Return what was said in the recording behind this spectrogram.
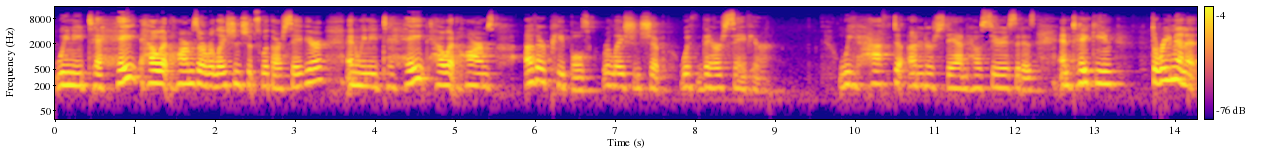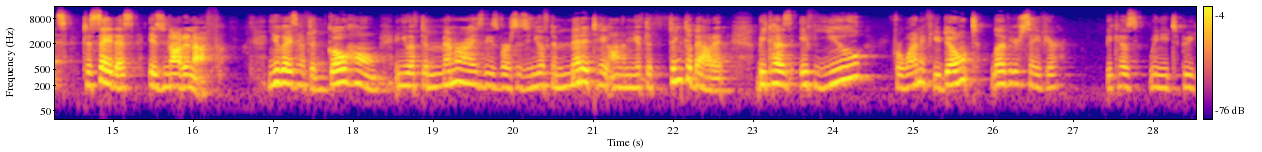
We need to hate how it harms our relationships with our Savior, and we need to hate how it harms other people's relationship with their Savior. We have to understand how serious it is. And taking three minutes to say this is not enough. You guys have to go home and you have to memorize these verses and you have to meditate on them. And you have to think about it. Because if you, for one, if you don't love your Savior, because we need to be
